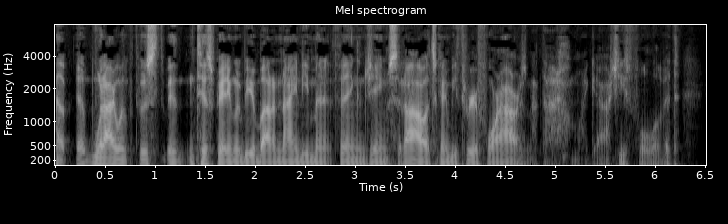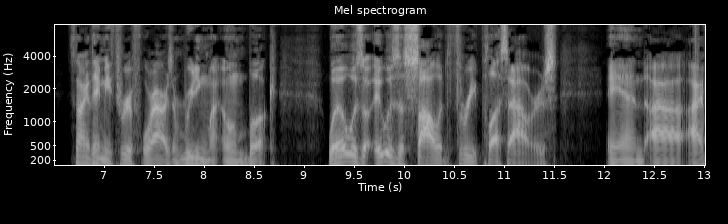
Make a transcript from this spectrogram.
uh, what I was anticipating would be about a 90 minute thing. And James said, "Oh, it's going to be three or four hours." And I thought, "Oh my gosh, he's full of it. It's not going to take me three or four hours. I'm reading my own book." Well, it was it was a solid three plus hours. And uh, I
